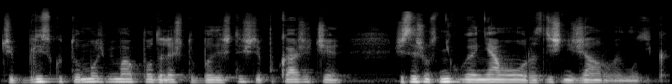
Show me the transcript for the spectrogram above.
че близкото, може би малко по-далечното бъдеще ще покаже, че че всъщност никога е нямало различни жанрове музика.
